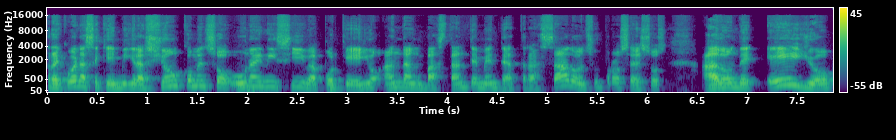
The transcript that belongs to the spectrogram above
Recuérdase que inmigración comenzó una iniciativa porque ellos andan bastante atrasados en sus procesos, a donde ellos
